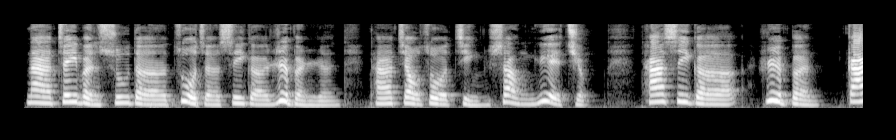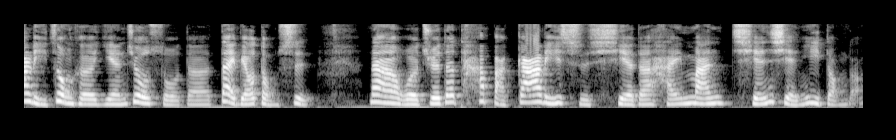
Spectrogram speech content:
那这一本书的作者是一个日本人，他叫做井上月久，他是一个日本咖喱综合研究所的代表董事。那我觉得他把咖喱史写的还蛮浅显易懂的。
